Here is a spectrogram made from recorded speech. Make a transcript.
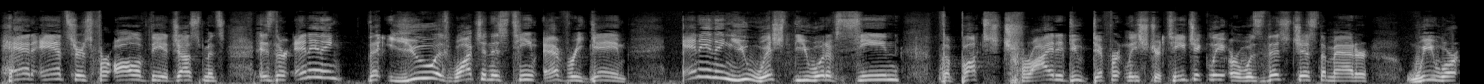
had answers for all of the adjustments. Is there anything that you, as watching this team every game, anything you wished you would have seen the Bucks try to do differently strategically, or was this just a matter we were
